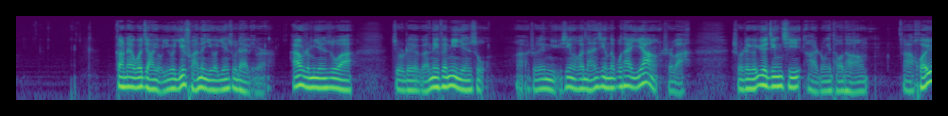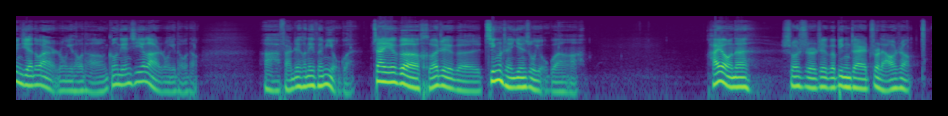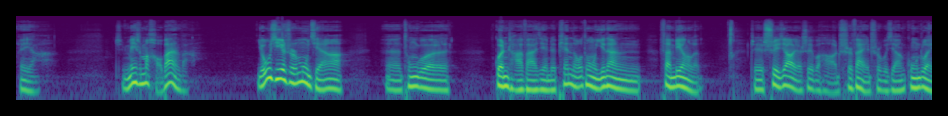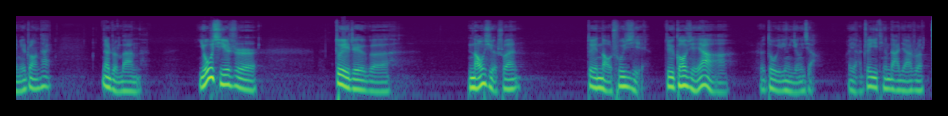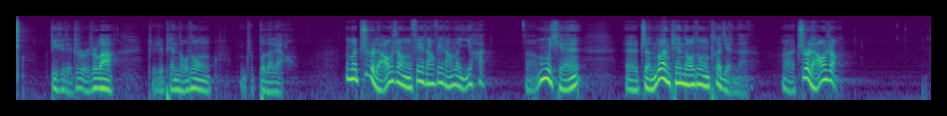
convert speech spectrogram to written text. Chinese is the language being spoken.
刚才我讲有一个遗传的一个因素在里边，还有什么因素啊？就是这个内分泌因素啊，所以女性和男性的不太一样是吧？说这个月经期啊容易头疼。啊，怀孕阶段容易头疼，更年期了容易头疼，啊，反正和内分泌有关。再一个和这个精神因素有关啊。还有呢，说是这个病在治疗上，哎呀，这没什么好办法。尤其是目前啊，呃，通过观察发现，这偏头痛一旦犯病了，这睡觉也睡不好，吃饭也吃不香，工作也没状态，那怎么办呢？尤其是对这个脑血栓、对脑出血、对高血压啊，这都有一定影响。哎呀，这一听大家说必须得治，是吧？这这偏头痛这不得了。那么治疗上非常非常的遗憾啊，目前呃诊断偏头痛特简单啊，治疗上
